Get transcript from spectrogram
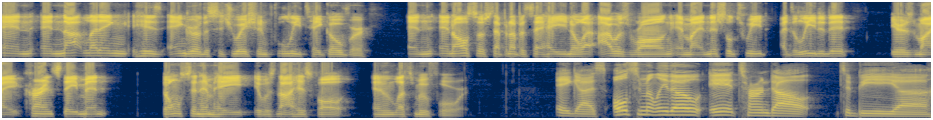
and and not letting his anger of the situation fully take over. And and also stepping up and say, hey, you know what? I was wrong in my initial tweet. I deleted it. Here's my current statement. Don't send him hate. It was not his fault. And let's move forward. Hey guys, ultimately though, it turned out to be, uh,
